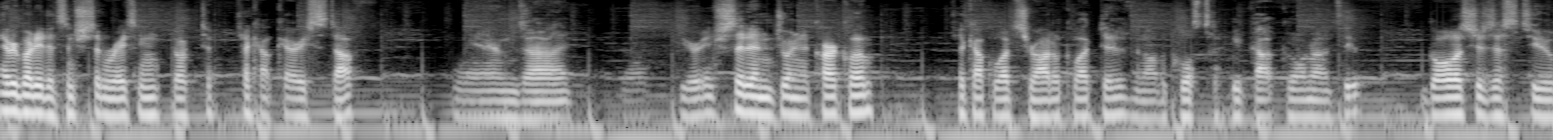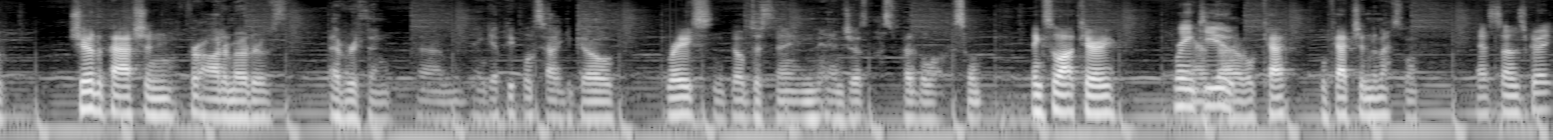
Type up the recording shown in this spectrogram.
everybody that's interested in racing, go t- check out Carey's stuff. And uh, if you're interested in joining the car club, check out the Webster Auto Collective and all the cool stuff we've got going on too. The goal is just to share the passion for automotive everything um, and get people excited to go race and build this thing and just spread the love. So thanks a lot, Carey. Thank And, you. Uh, we'll catch we'll catch you in the next one. that sounds great.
